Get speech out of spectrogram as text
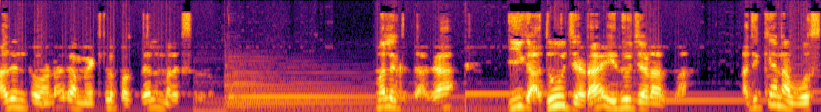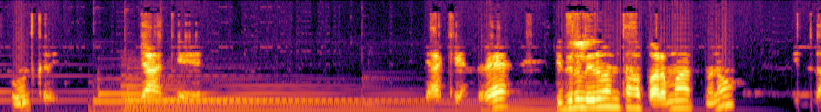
ಅದನ್ನ ತಗೊಂಡಾಗ ಮೆಟ್ಲು ಪಕ್ಕದಲ್ಲಿ ಮಲಗಿಸಿದ್ರು. ಮಲಗಿಸಿದಾಗ, ಈಗ ಅದು ಜಡ, ಇದು ಜಡ ಅಲ್ವಾ? ಅದಕ್ಕೆ ನಾವು ವಸ್ತು ಅಂತ ಕರಿ ಯಾಕೆ? ಯಾಕೆ ಅಂದ್ರೆ, ಇದ್ರಲ್ಲಿರುವಂತಹ ಪರಮಾತ್ಮನು ಇಲ್ಲ.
